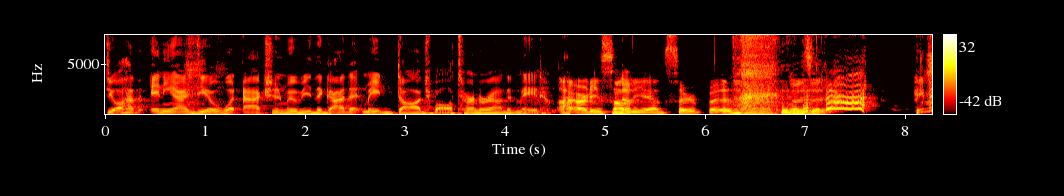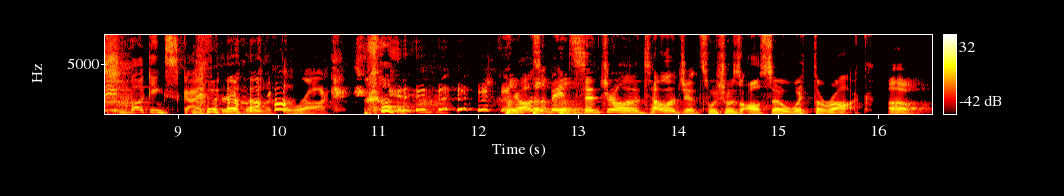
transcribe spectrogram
Do y'all have any idea what action movie the guy that made Dodgeball turned around and made? I already saw No. the answer, but What is it? He made fucking Skyscraper with The Rock. he also made Central Intelligence, which was also with The Rock. Oh,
